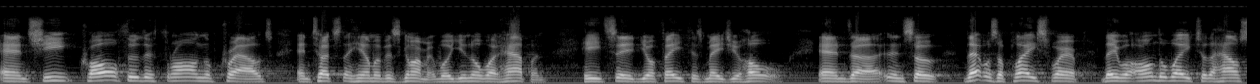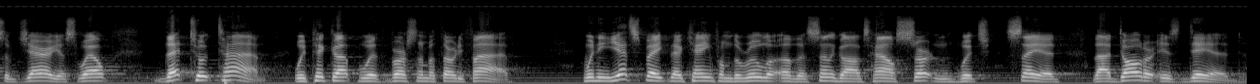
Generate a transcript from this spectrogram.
and she crawled through the throng of crowds and touched the hem of his garment. Well, you know what happened. He said, Your faith has made you whole. And, uh, and so that was a place where they were on the way to the house of Jairus. Well, that took time. We pick up with verse number 35. When he yet spake, there came from the ruler of the synagogue's house certain which said, Thy daughter is dead.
